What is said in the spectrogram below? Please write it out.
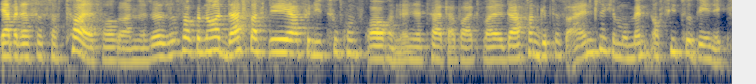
Ja, aber das ist doch toll, Frau Grande. Das ist doch genau das, was wir ja für die Zukunft brauchen in der Zeitarbeit, weil davon gibt es eigentlich im Moment noch viel zu wenig.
